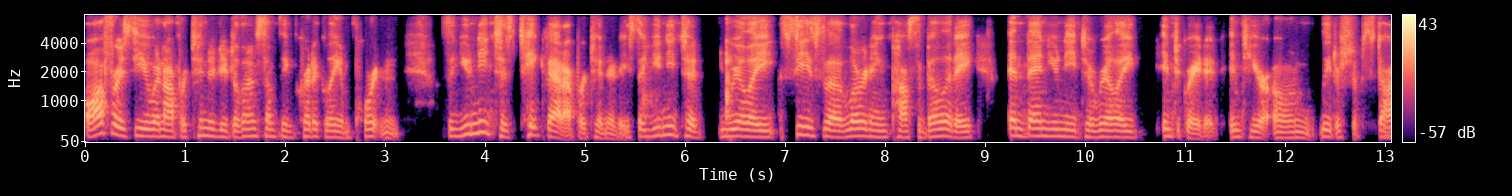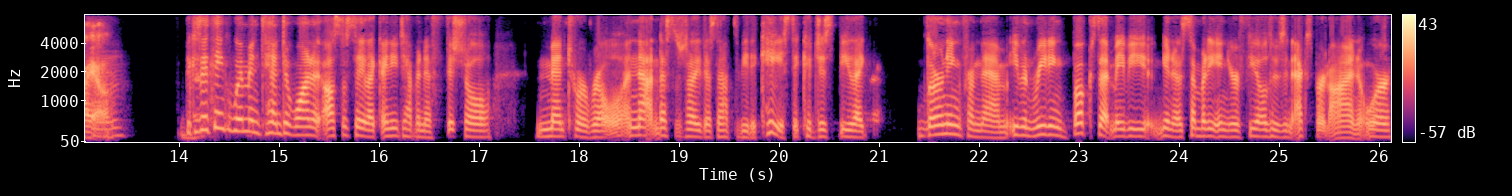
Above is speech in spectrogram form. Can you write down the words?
offers you an opportunity to learn something critically important. So you need to take that opportunity. So you need to really seize the learning possibility and then you need to really integrate it into your own leadership style. Mm-hmm. Because I think women tend to want to also say like I need to have an official mentor role and that necessarily doesn't have to be the case. It could just be like learning from them even reading books that maybe you know somebody in your field who's an expert on or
